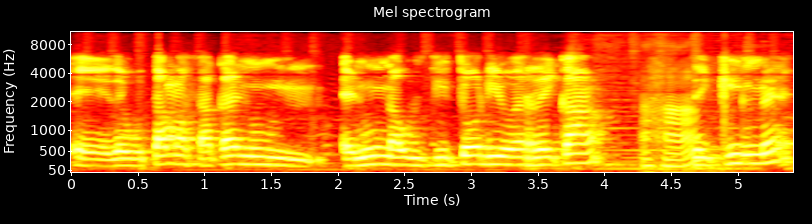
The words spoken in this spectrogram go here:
eh, debutamos acá en un, en un auditorio RK Ajá. de Quilmes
